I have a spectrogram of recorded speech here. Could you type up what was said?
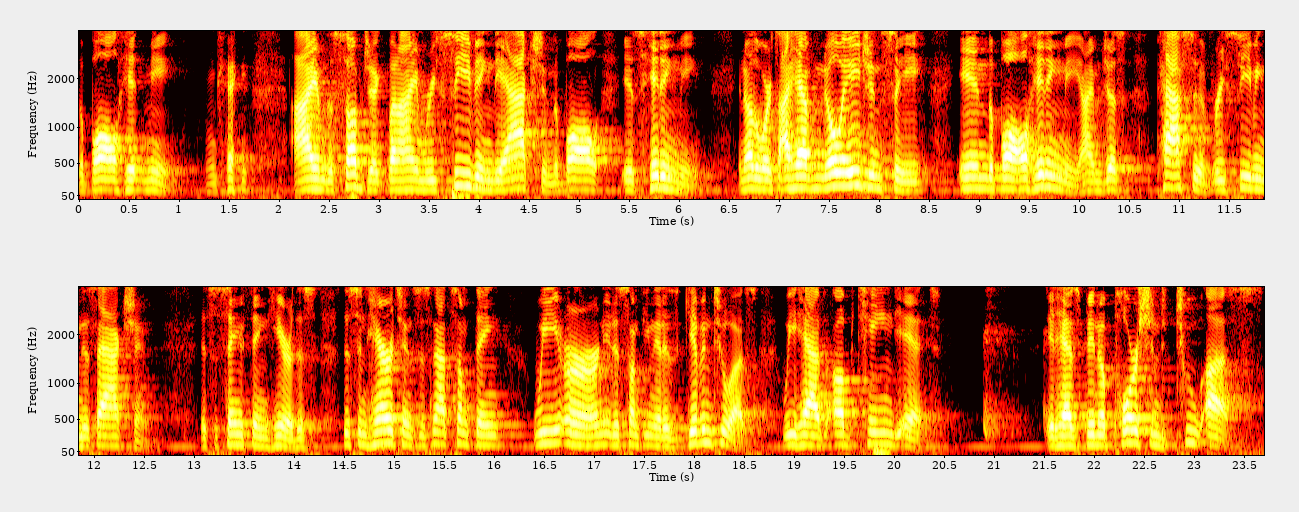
the ball hit me. Okay? I am the subject, but I am receiving the action. The ball is hitting me. In other words, I have no agency in the ball hitting me. I'm just passive receiving this action. It's the same thing here. This, this inheritance is not something we earn, it is something that is given to us. We have obtained it, it has been apportioned to us.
